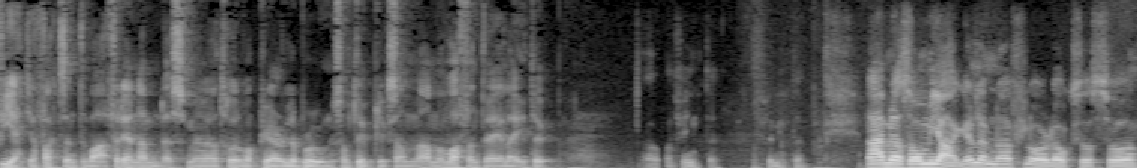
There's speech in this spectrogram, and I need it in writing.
vet jag faktiskt inte varför det nämndes men jag tror det var Pierre LeBrun som typ liksom ja men varför inte LA typ. Ja, varför inte? Varför inte? Nej men alltså om Jagger lämnar Florida också så...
